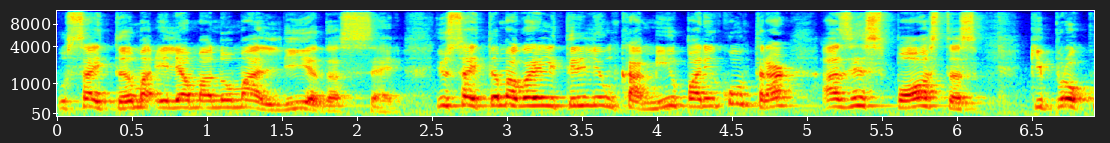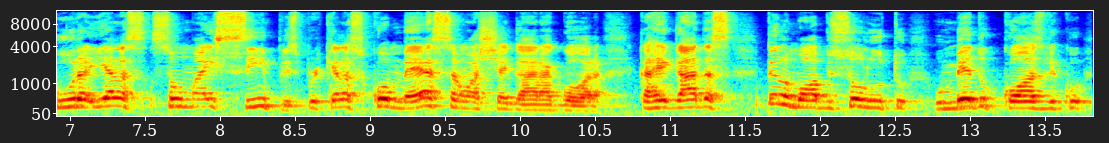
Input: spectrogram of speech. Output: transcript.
o Saitama ele é uma anomalia da série. E o Saitama agora ele trilha um caminho para encontrar as respostas que procura e elas são mais simples porque elas começam a chegar agora. Carregadas pelo mal absoluto, o medo cósmico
